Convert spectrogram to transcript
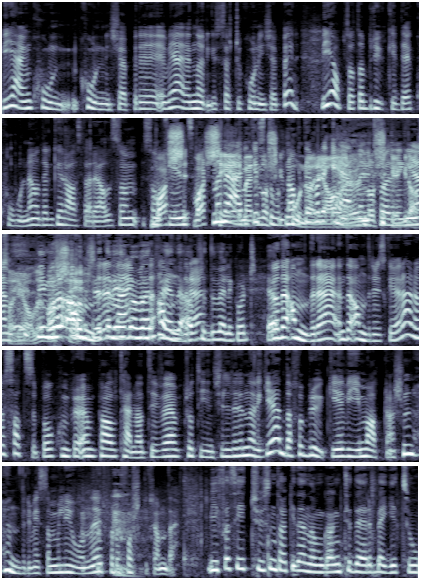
Vi er en korn, vi er Norges største korninnkjøper. Vi er opptatt av å bruke det kornet og det grasarealet som, som hva, finnes. Hva skjer med det norske? Norske grasarealer? Vi må avslutte, vi må bare avslutte veldig kort. Ja. det, andre, det, andre, vi skal gjøre, er å satse på, på alternative proteinkilder i Norge. Derfor bruker vi i matbransjen hundrevis av millioner for å forske frem det. Vi får si tusen takk i denne omgang til dere begge to,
